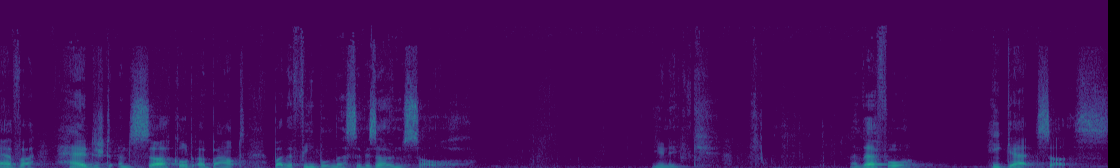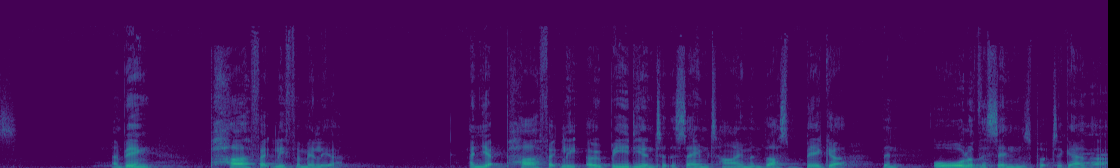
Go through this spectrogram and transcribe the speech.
ever hedged and circled about by the feebleness of his own soul. Unique. And therefore, he gets us. And being perfectly familiar and yet perfectly obedient at the same time, and thus bigger than all of the sins put together.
